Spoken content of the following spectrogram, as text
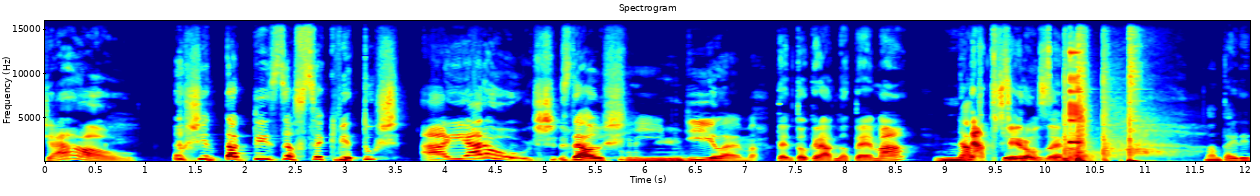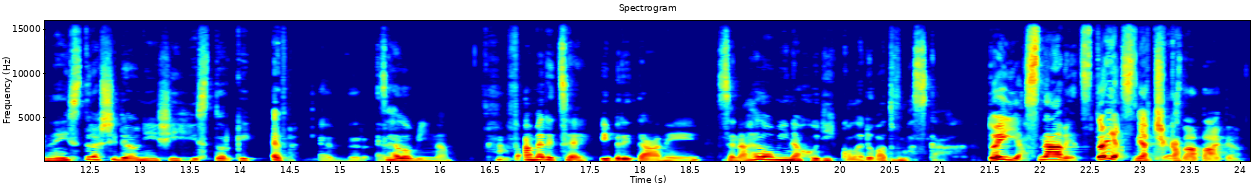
Čau. Už je tady zase Květuš A Jaruš. s dalším dílem Tentokrát na téma Nadpřirozeno. Mám tady nejstrašidelnější historky ever Ever, z Halloweena. V Americe i Británii se na Halloweena chodí koledovat v maskách. To je jasná věc, to je jasňačka. Jasná páka.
